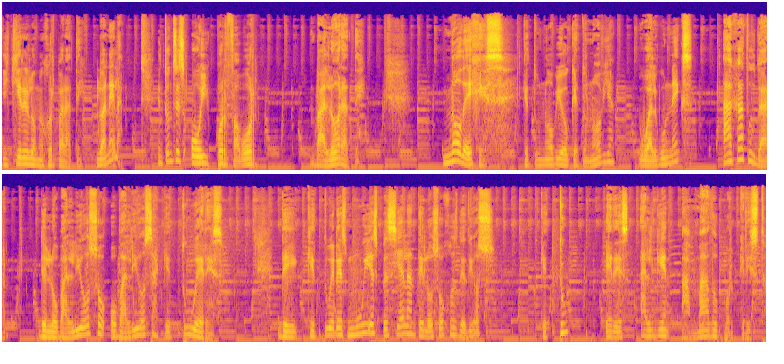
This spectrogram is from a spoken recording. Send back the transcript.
y quiere lo mejor para ti. Lo anhela. Entonces hoy, por favor, valórate. No dejes que tu novio o que tu novia o algún ex haga dudar de lo valioso o valiosa que tú eres de que tú eres muy especial ante los ojos de Dios, que tú eres alguien amado por Cristo.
